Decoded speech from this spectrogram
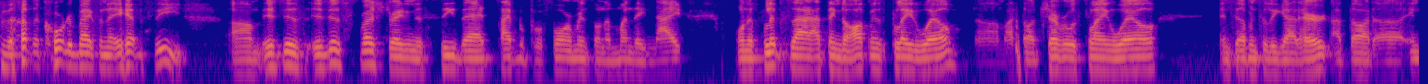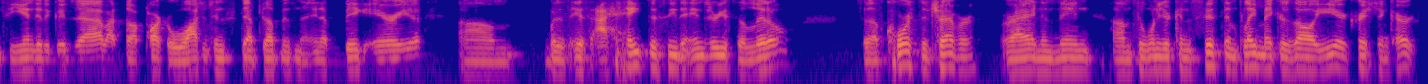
the other quarterbacks in the AFC um, it's just it's just frustrating to see that type of performance on a Monday night on the flip side I think the offense played well um, I thought Trevor was playing well until up until he got hurt. I thought uh, ETN did a good job. I thought Parker Washington stepped up in, in a big area. Um, but it's, it's I hate to see the injuries to Little. So of course to Trevor, right, and then um, to one of your consistent playmakers all year, Christian Kirk.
